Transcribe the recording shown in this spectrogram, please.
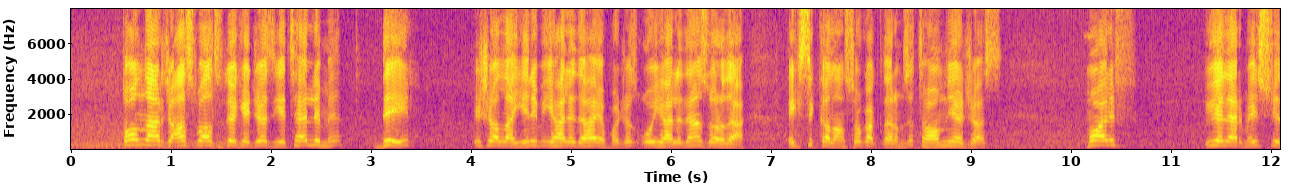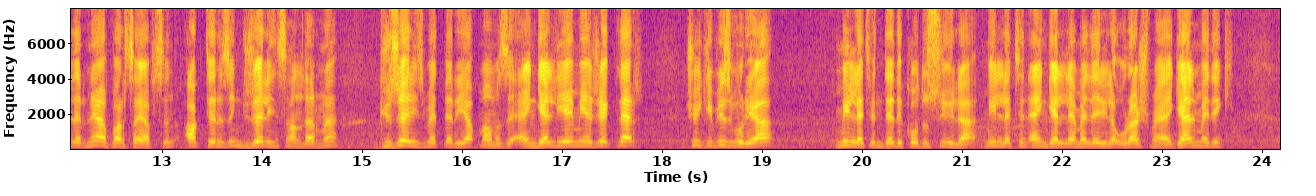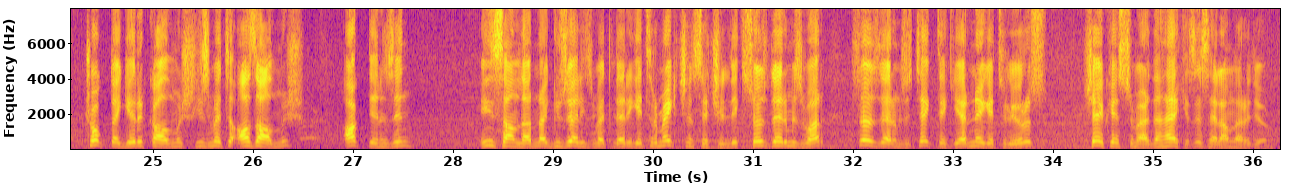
Tonlarca asfaltı dökeceğiz. Yeterli mi? Değil. İnşallah yeni bir ihale daha yapacağız. O ihaleden sonra da eksik kalan sokaklarımızı tamamlayacağız. Muhalif üyeler, meclis üyeleri ne yaparsa yapsın Akdeniz'in güzel insanlarını güzel hizmetleri yapmamızı engelleyemeyecekler. Çünkü biz buraya milletin dedikodusuyla, milletin engellemeleriyle uğraşmaya gelmedik. Çok da geri kalmış, hizmeti azalmış Akdeniz'in insanlarına güzel hizmetleri getirmek için seçildik. Sözlerimiz var. Sözlerimizi tek tek yerine getiriyoruz. Şevket Sümer'den herkese selamlar ediyorum.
